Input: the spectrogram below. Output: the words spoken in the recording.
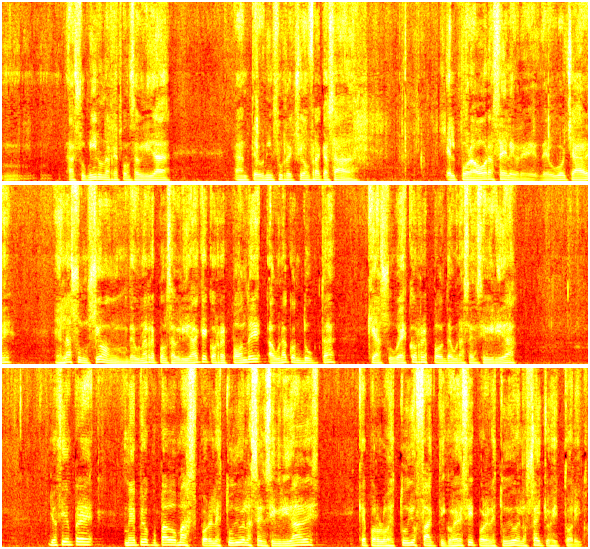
mm, asumir una responsabilidad ante una insurrección fracasada. El por ahora célebre de Hugo Chávez es la asunción de una responsabilidad que corresponde a una conducta que a su vez corresponde a una sensibilidad. Yo siempre me he preocupado más por el estudio de las sensibilidades que por los estudios fácticos, es decir, por el estudio de los hechos históricos.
